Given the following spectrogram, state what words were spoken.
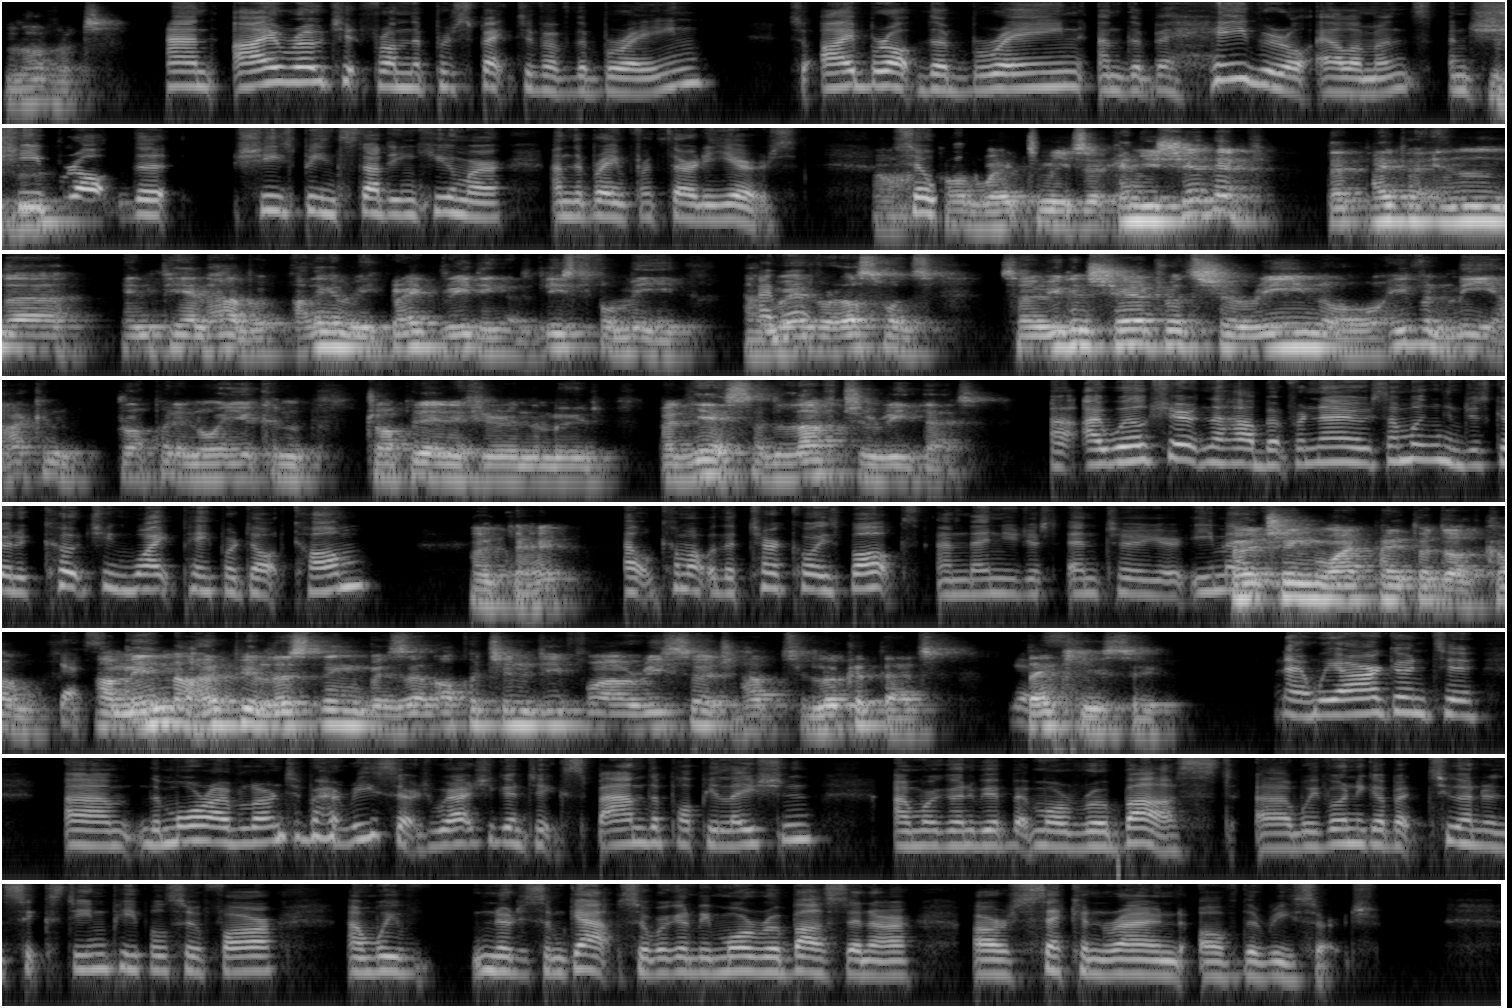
Love it. And I wrote it from the perspective of the brain. So I brought the brain and the behavioral elements, and she mm-hmm. brought the she's been studying humor and the brain for 30 years. Oh, so I can't wait to meet her. Can you share that that paper in the NPN Hub? I think it'll be great reading, at least for me and whoever else wants. So if you can share it with Shireen or even me, I can drop it in, or you can drop it in if you're in the mood. But yes, I'd love to read that. I will share it in the hub, but for now, someone can just go to coachingwhitepaper.com. Okay it'll come up with a turquoise box and then you just enter your email. Coachingwhitepaper.com. Yes. I'm in. I hope you're listening. There's an opportunity for our research hub to look at that. Yes. Thank you, Sue. And we are going to, um, the more I've learned about research, we're actually going to expand the population and we're going to be a bit more robust. Uh, we've only got about 216 people so far and we've noticed some gaps. So we're going to be more robust in our, our second round of the research.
